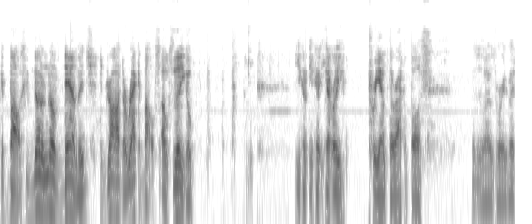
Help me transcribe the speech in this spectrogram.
The racket boss. You've done enough damage to draw out the racket boss. Oh, so there you go. You can you can you can't really preempt the racket boss. This is what I was worried about.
